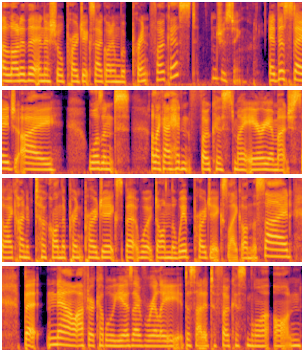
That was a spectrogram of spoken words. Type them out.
a lot of the initial projects I got in were print focused. Interesting. At this stage, I wasn't like I hadn't focused my area much, so I kind of took on the print projects but worked on the web projects like on the side. But now, after a couple of years, I've really decided to focus more on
